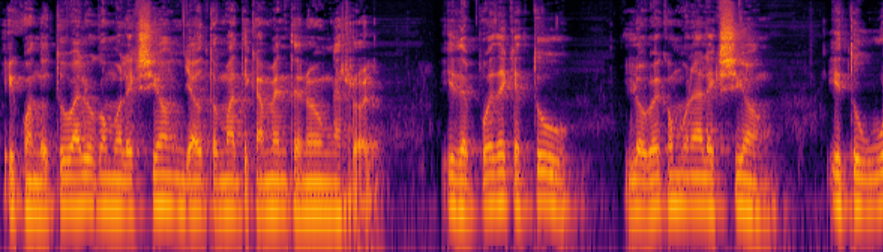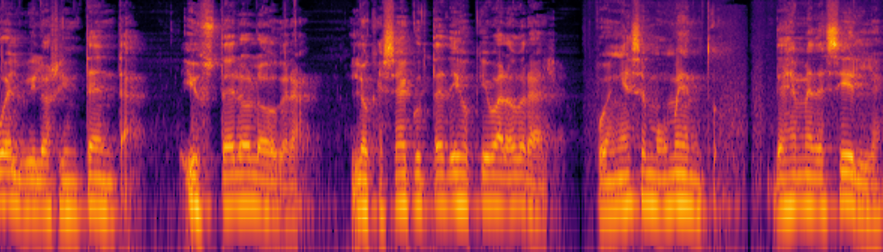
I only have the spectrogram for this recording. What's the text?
Y cuando tú algo como lección, ya automáticamente no es un error. Y después de que tú lo ves como una lección, y tú vuelves y lo reintentas y usted lo logra, lo que sea que usted dijo que iba a lograr, pues en ese momento. Déjeme decirle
